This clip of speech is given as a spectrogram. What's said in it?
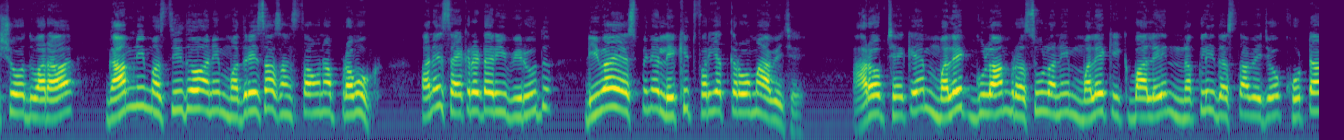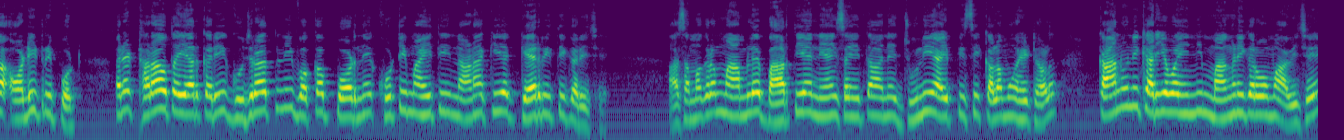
Show દ્વારા ગામની મસ્જિદો અને મદ્રેસા સંસ્થાઓના પ્રમુખ અને સેક્રેટરી વિરુદ્ધ ડીવાયએસપીને લેખિત ફરિયાદ કરવામાં આવી છે. આરોપ છે કે મલેક ગુલામ રસૂલ અને મલેક ઇકબાલે નકલી દસ્તાવેજો, ખોટા ઓડિટ રિપોર્ટ અને ઠરાવ તૈયાર કરી ગુજરાતની વકફ બોર્ડને ખોટી માહિતી, નાણાકીય ગેરરીતિ કરી છે. આ સમગ્ર મામલે ભારતીય ન્યાય સંહિતા અને જૂની આઈપીસી કલમો હેઠળ કાનૂની કાર્યવાહીની માંગણી કરવામાં આવી છે.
